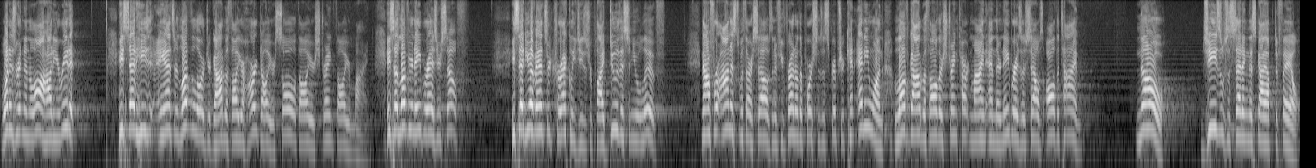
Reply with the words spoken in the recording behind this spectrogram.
What is written in the law? How do you read it? He said, he, he answered, Love the Lord your God with all your heart, all your soul, with all your strength, all your mind. He said, Love your neighbor as yourself. He said, You have answered correctly, Jesus replied. Do this and you will live. Now, if we're honest with ourselves, and if you've read other portions of Scripture, can anyone love God with all their strength, heart, and mind, and their neighbor as themselves all the time? No. Jesus was setting this guy up to fail.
